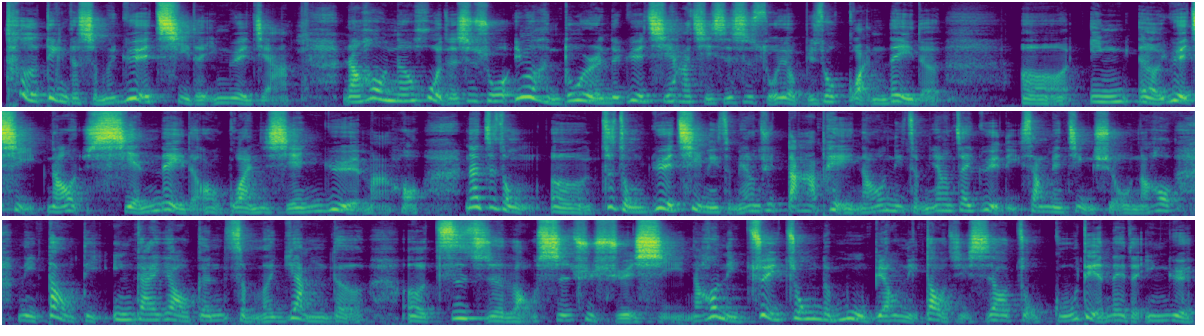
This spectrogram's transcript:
特定的什么乐器的音乐家？然后呢，或者是说，因为很多人的乐器，它其实是所有，比如说管类的。呃，音呃乐器，然后弦类的哦，管弦乐嘛，哈、哦，那这种呃这种乐器你怎么样去搭配？然后你怎么样在乐理上面进修？然后你到底应该要跟怎么样的呃资质的老师去学习？然后你最终的目标，你到底是要走古典类的音乐，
